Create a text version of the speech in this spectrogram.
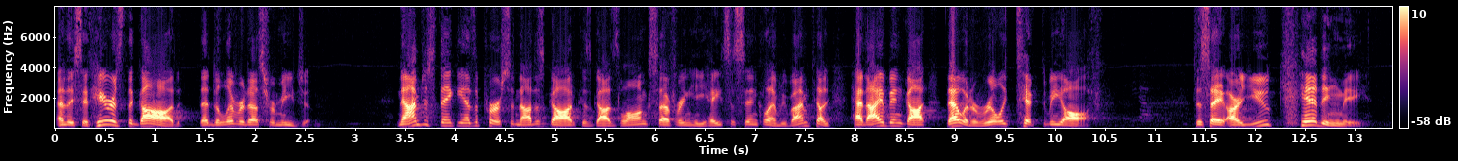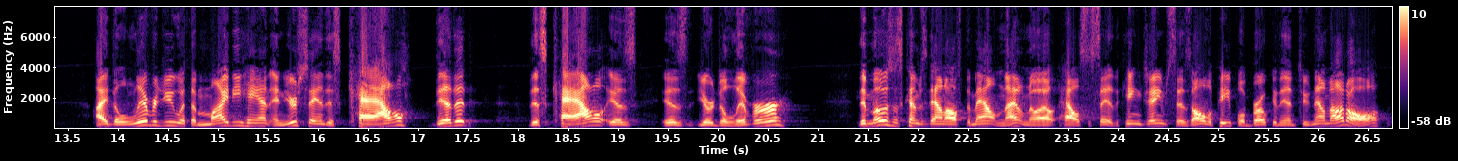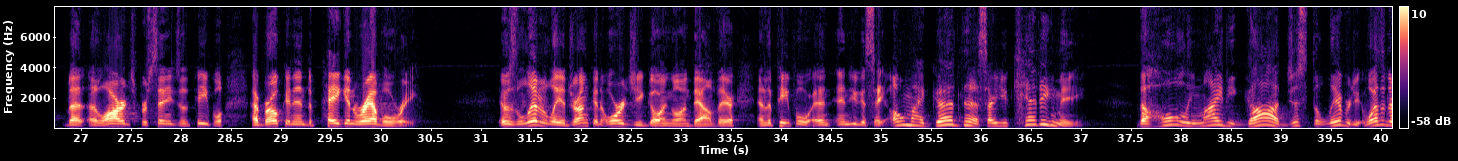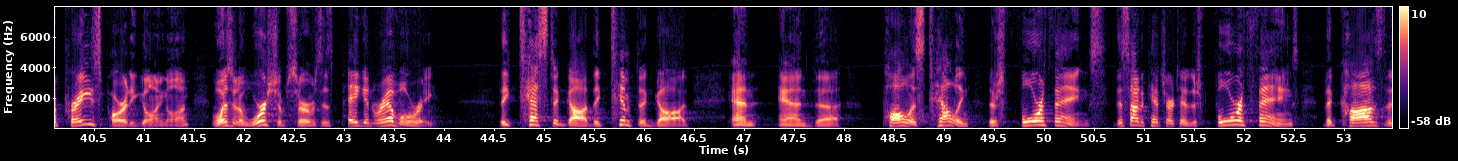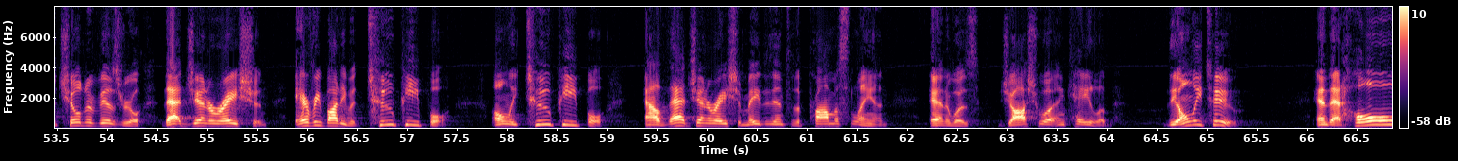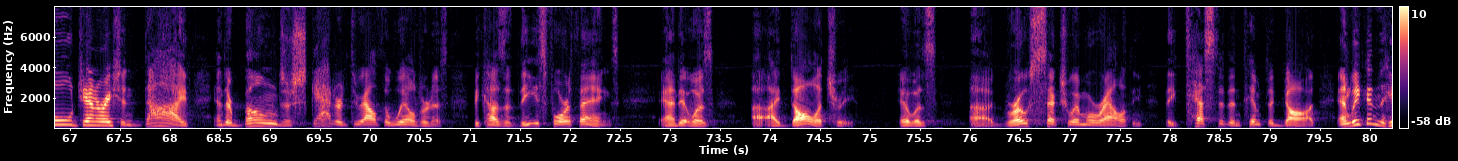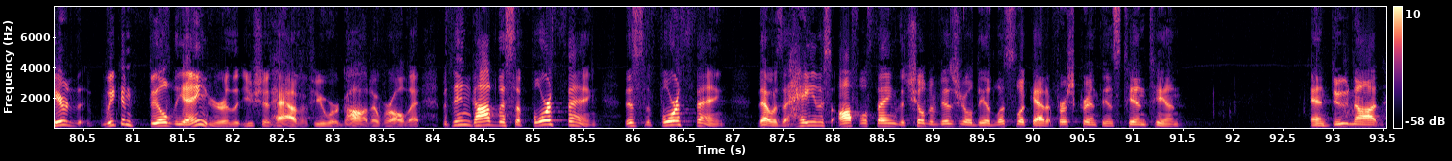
and they said, Here is the God that delivered us from Egypt. Now, I'm just thinking as a person, not as God, because God's long suffering. He hates the sin calamity. But I'm telling you, had I been God, that would have really ticked me off. To say, Are you kidding me? I delivered you with a mighty hand, and you're saying this cow did it? This cow is, is your deliverer? Then Moses comes down off the mountain. I don't know how else to say it. The King James says all the people have broken into, now not all, but a large percentage of the people have broken into pagan revelry. It was literally a drunken orgy going on down there, and the people, and, and you could say, oh my goodness, are you kidding me? The holy, mighty God just delivered you. It wasn't a praise party going on. It wasn't a worship service. It's pagan revelry. They tested God. They tempted God. And, and uh, Paul is telling there's four things. This ought to catch our attention. There's four things that caused the children of Israel, that generation, everybody but two people, only two people out of that generation made it into the promised land. And it was Joshua and Caleb. The only two. And that whole generation died, and their bones are scattered throughout the wilderness because of these four things. And it was uh, idolatry, it was uh, gross sexual immorality. They tested and tempted God. And we can hear, we can feel the anger that you should have if you were God over all that. But then God lists a fourth thing. This is the fourth thing that was a heinous, awful thing the children of Israel did. Let's look at it. 1 Corinthians 10.10. 10. And do not,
